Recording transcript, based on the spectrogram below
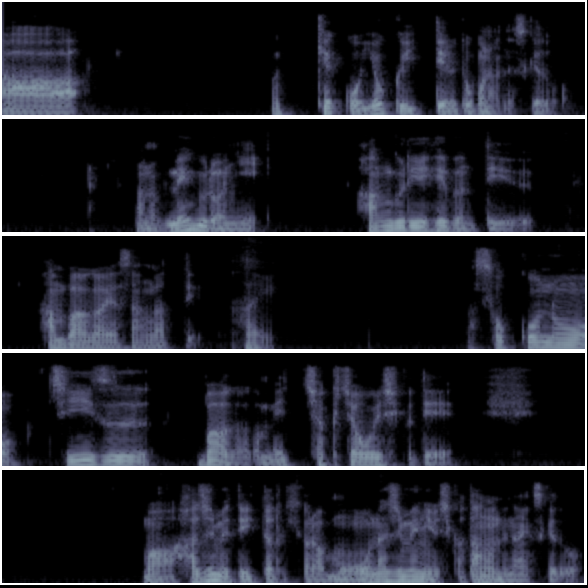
ああ、結構よく行ってるとこなんですけど、あの、目黒にハングリーヘブンっていうハンバーガー屋さんがあって、はい。そこのチーズバーガーがめちゃくちゃ美味しくて、まあ、初めて行った時からもう同じメニューしか頼んでないんですけど、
